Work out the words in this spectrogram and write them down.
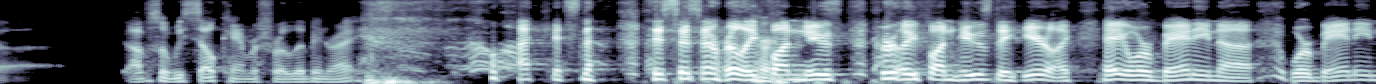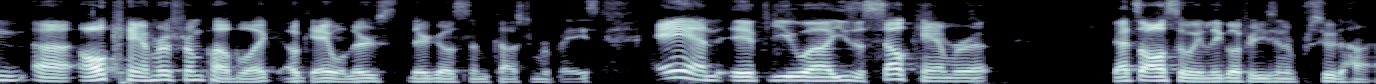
uh, obviously we sell cameras for a living, right? like it's not this isn't really fun news really fun news to hear like hey we're banning uh we're banning uh all cameras from public okay well there's there goes some customer base and if you uh use a cell camera that's also illegal if you're using a pursuit hunt.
